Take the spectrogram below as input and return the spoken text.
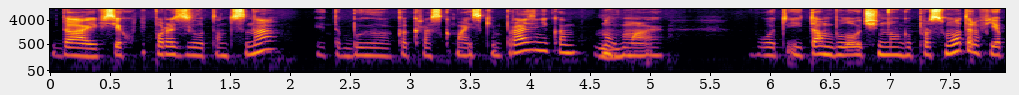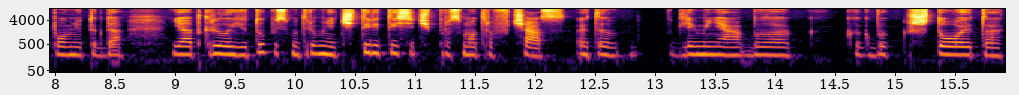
Да, и всех поразила там цена. Это было как раз к майским праздникам, mm-hmm. ну, в мае. Вот, и там было очень много просмотров. Я помню тогда, я открыла YouTube и смотрю, у меня 4000 просмотров в час. Это для меня было как бы что это,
